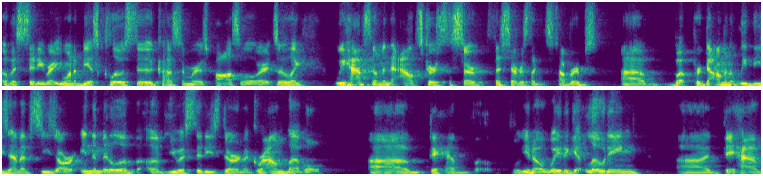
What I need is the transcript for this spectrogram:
of a city, right? You want to be as close to the customer as possible, right? So like we have some in the outskirts to serve the service like the suburbs, uh, but predominantly these MFCs are in the middle of, of U.S. cities. They're in a ground level. Uh, they have you know way to get loading. Uh, they have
